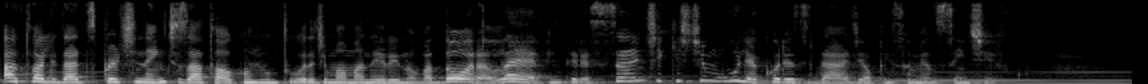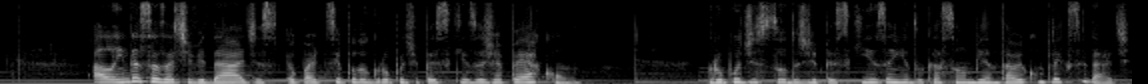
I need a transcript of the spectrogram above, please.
atualidades pertinentes à atual conjuntura de uma maneira inovadora, leve, interessante e que estimule a curiosidade e ao pensamento científico. Além dessas atividades, eu participo do grupo de pesquisa GPA-Com, Grupo de Estudos de Pesquisa em Educação Ambiental e Complexidade,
